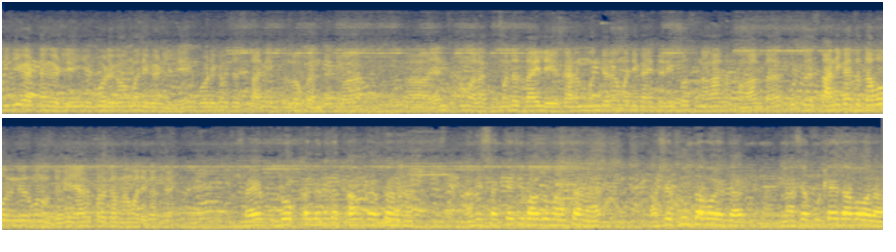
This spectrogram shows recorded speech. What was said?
ही जी घटना घडली? ही गोडेगावमध्ये घडलेली आहे. गोडेगावच्या स्थानिक लोकांचं किंवा यांचं तुम्हाला मदत राहिली आहे. कारण मंदिरामध्ये काहीतरी बसून असा फोन आलता. कुठं स्थानिकांचा दबाव निर्माण होतो की या प्रकरणामध्ये कसं काय? साहेब लोककल्याणाचं काम करताना आणि सत्याची बाजू मांडताना असे खूप दबाव येतात. पण अशा कुठल्याही दबावाला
